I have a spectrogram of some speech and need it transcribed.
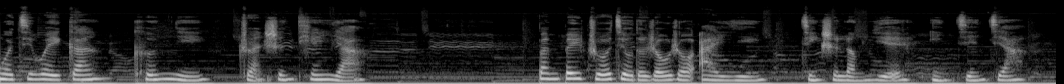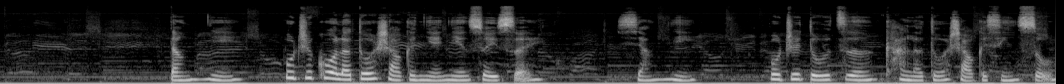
墨迹未干，可你转身天涯。半杯浊酒的柔柔爱意，竟是冷月映蒹葭。等你，不知过了多少个年年岁岁；想你，不知独自看了多少个心宿；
